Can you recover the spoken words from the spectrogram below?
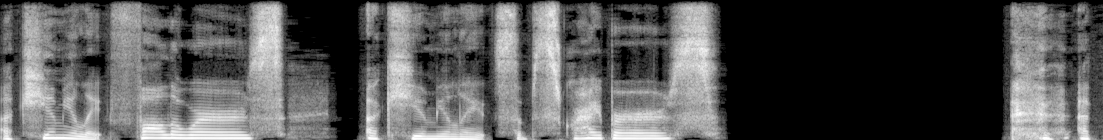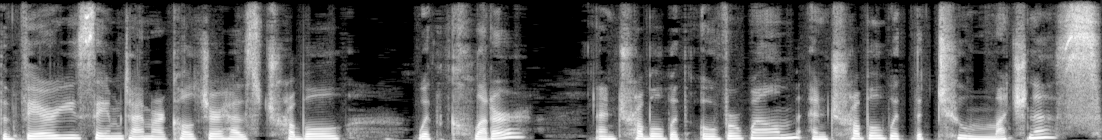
accumulate followers, accumulate subscribers. At the very same time, our culture has trouble with clutter and trouble with overwhelm and trouble with the too muchness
